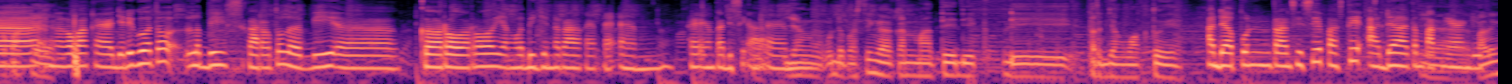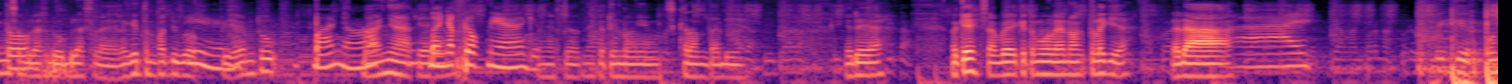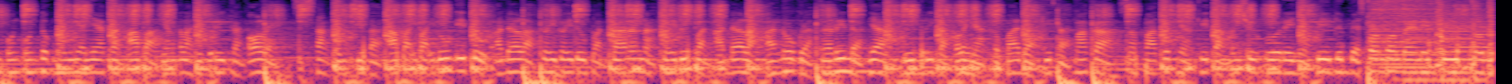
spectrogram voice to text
nggak kepake ya. kepake jadi gue tuh lebih sekarang tuh lebih eh, ke role role yang lebih general kayak PM kayak yang tadi si AM yang udah pasti nggak akan mati di di terjang waktu ya. adapun transisi pasti ada tempatnya Ya, gitu Paling 11 12 lah ya. Lagi tempat juga Iya. PM tuh banyak banyak ya. banyak kan? fieldnya gitu banyak fieldnya ketimbang yang Scrum tadi ya. Yaudah ya. Oke, sampai ketemu lain waktu lagi ya. Dadah. bye. Berpikir un un untuk menyia-nyiakan apa yang telah diberikan oleh sang pencipta. Apa apa itu itu adalah kehi- kehidupan. Karena kehidupan adalah anugerah terindah yang diberikan olehnya kepada kita. Maka sepatutnya kita mensyukurinya. Be the best. For, for many people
